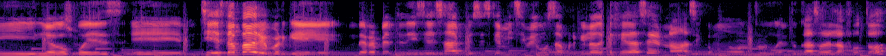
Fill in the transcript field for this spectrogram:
Y luego pues eh, sí, está padre porque de repente dices, ay, pues es que a mí sí me gusta porque lo dejé de hacer, ¿no? Así como tú, en tu caso de la foto.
